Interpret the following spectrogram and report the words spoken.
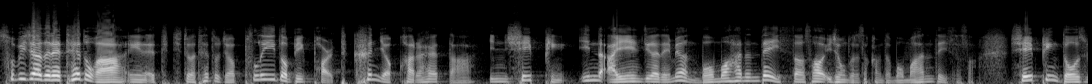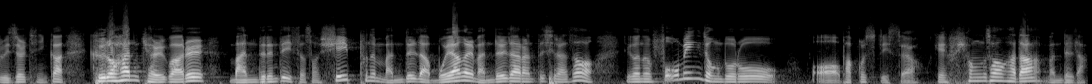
소비자들의 태도가, 이 attitude가 태도죠. played a big part, 큰 역할을 하였다. in shaping, in ing가 되면 뭐뭐 하는 데 있어서 이 정도로 해석합니다. 뭐뭐 하는 데 있어서. shaping those result니까 그러한 결과를 만드는 데 있어서 shape는 만들다, 모양을 만들다라는 뜻이라서 이거는 forming 정도로 어, 바꿀 수도 있어요. 형성하다, 만들다.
